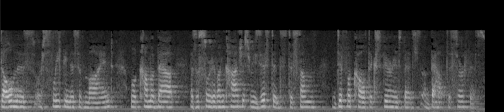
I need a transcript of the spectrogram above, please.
dullness or sleepiness of mind will come about as a sort of unconscious resistance to some difficult experience that's about to surface.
